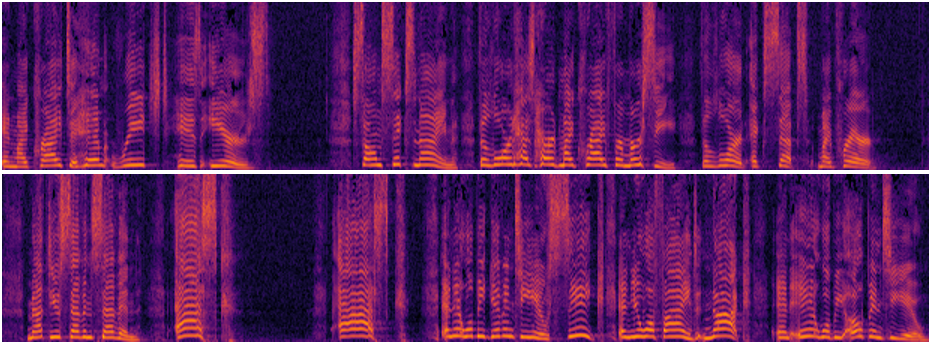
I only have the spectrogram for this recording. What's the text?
and my cry to him reached his ears. Psalm 6 9. The Lord has heard my cry for mercy. The Lord accepts my prayer. Matthew 7 7. Ask Ask, and it will be given to you. Seek, and you will find. Knock, and it will be open to you.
